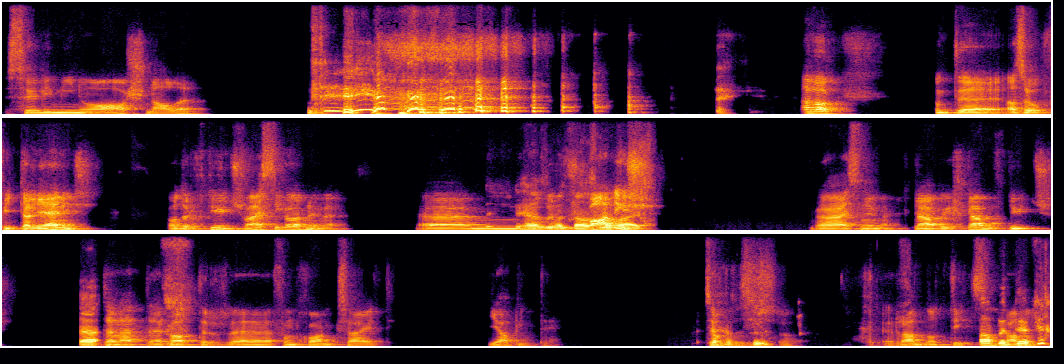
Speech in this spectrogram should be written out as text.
soll ich mich noch anschnallen? Einfach. Und äh, also auf Italienisch oder auf Deutsch, weiß ich gar nicht mehr. Ähm, Ja, also oder auf Spanisch. Ja, weiß nicht mehr. Ich glaube, ich glaube auf Deutsch. Ja. Dann hat der Vater äh, vom Juan gesagt, ja bitte. So, das ist so. Randnotiz. Aber darf ich,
